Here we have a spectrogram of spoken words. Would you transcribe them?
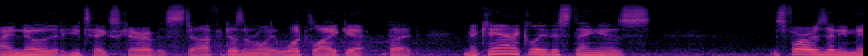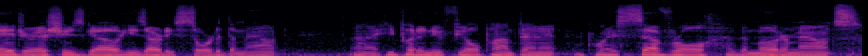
I know that he takes care of his stuff. It doesn't really look like it, but mechanically, this thing is, as far as any major issues go, he's already sorted them out. Uh, he put a new fuel pump in it, replaced several of the motor mounts,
